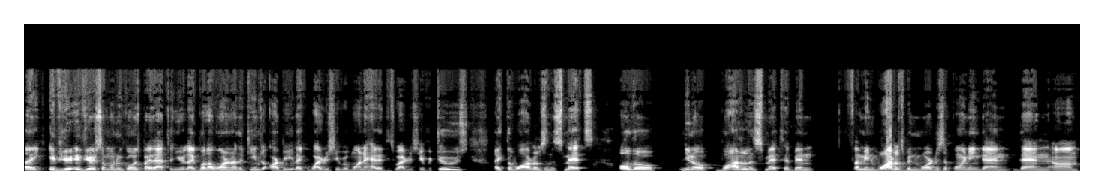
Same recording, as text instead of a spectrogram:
like if you're if you're someone who goes by that, then you're like, well, I want another team's RB like wide receiver one ahead of these wide receiver twos, like the Waddles and the Smiths. Although you know Waddle and Smith have been, I mean Waddle's been more disappointing than than um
